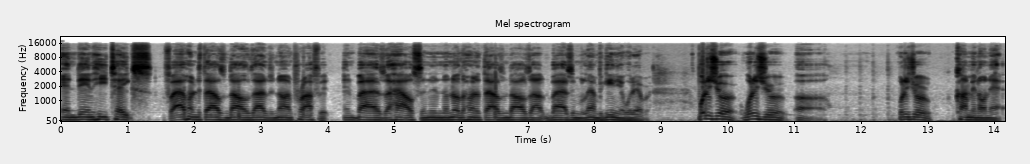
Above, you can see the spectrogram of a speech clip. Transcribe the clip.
and then he takes five hundred thousand dollars out of the nonprofit and buys a house, and then another hundred thousand dollars out and buys him a Lamborghini or whatever. What is your what is your uh, what is your comment on that?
